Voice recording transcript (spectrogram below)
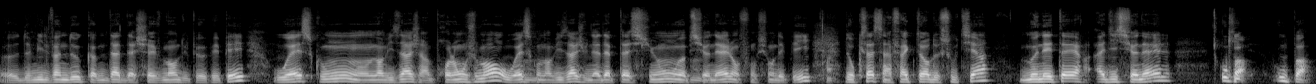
2022 euh, comme date d'achèvement du PEPP ou est-ce qu'on envisage un prolongement ou est-ce mm. qu'on envisage une adaptation optionnelle en fonction des pays Donc ça, c'est un facteur de soutien monétaire additionnel. Ou pas. Ou pas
